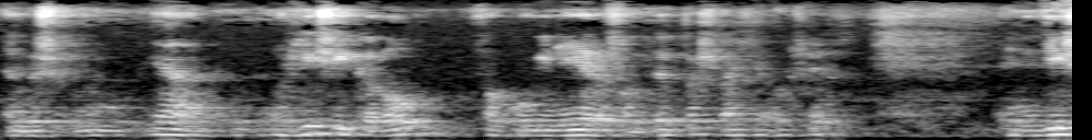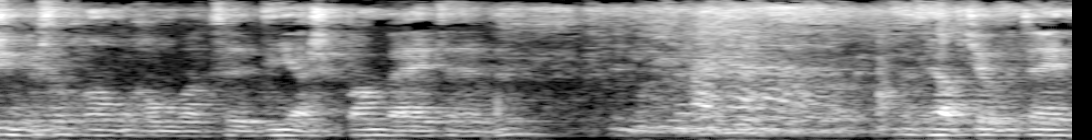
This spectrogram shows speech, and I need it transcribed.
een- ja, een risico van combineren van uppers, wat je ook zegt. En in die zin is het toch handig om wat uh, diazepam bij te hebben. Dat helpt je ook meteen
